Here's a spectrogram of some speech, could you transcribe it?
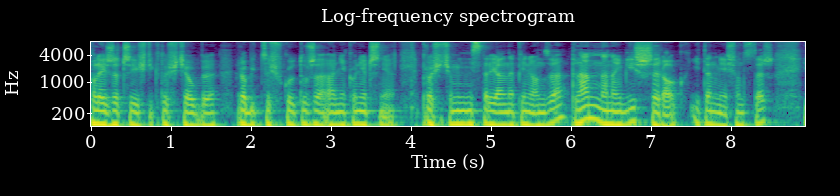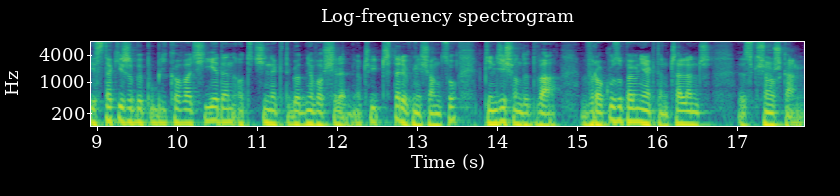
kolej rzeczy, jeśli ktoś chciałby robić coś w kulturze, a niekoniecznie prosić o ministerialne pieniądze. Plan na najbliższy rok i ten miesiąc też jest taki, żeby publikować jeden odcinek tygodniowo średnio, czyli 4 w miesiącu, 52 w roku, zupełnie jak ten challenge z książkami,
